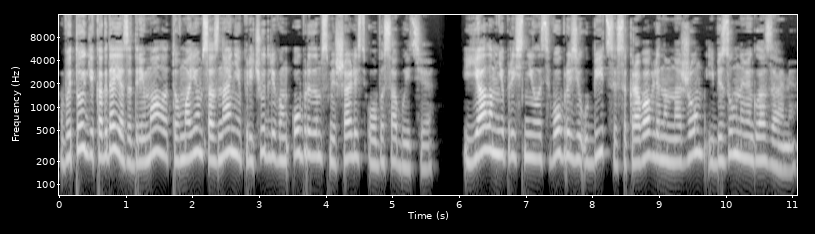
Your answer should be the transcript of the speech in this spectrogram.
В итоге, когда я задремала, то в моем сознании причудливым образом смешались оба события. Яла мне приснилась в образе убийцы с окровавленным ножом и безумными глазами.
